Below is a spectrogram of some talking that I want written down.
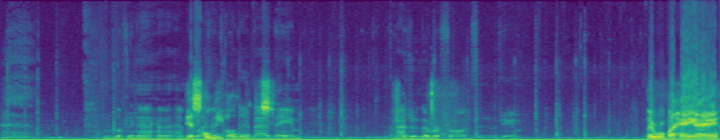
looking at, him, This'll like I called it a bad name. Imagine there were frauds in the game. there hey hey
